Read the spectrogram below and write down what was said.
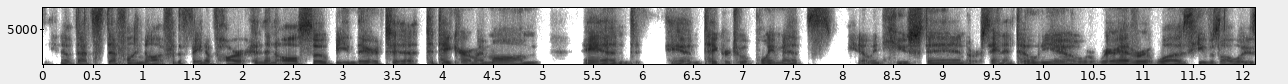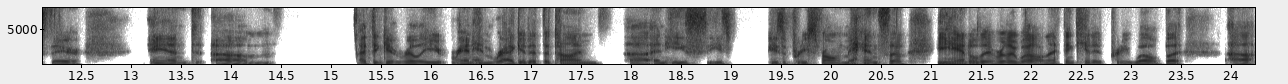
you know that's definitely not for the faint of heart. And then also being there to to take care of my mom and and take her to appointments, you know, in Houston or San Antonio or wherever it was, he was always there, and um, I think it really ran him ragged at the time uh, and he's he's he's a pretty strong man, so he handled it really well, and I think hit it pretty well. But uh,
